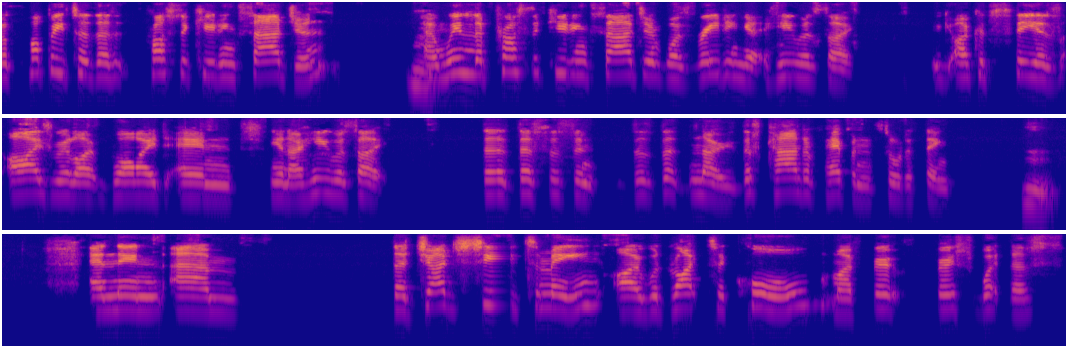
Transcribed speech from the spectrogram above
a copy to the prosecuting sergeant. Mm. And when the prosecuting sergeant was reading it, he was like, I could see his eyes were like wide, and you know, he was like, "This isn't, this, this, no, this can't have happened," sort of thing. Mm. And then um, the judge said to me, I would like to call my fir- first witness,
